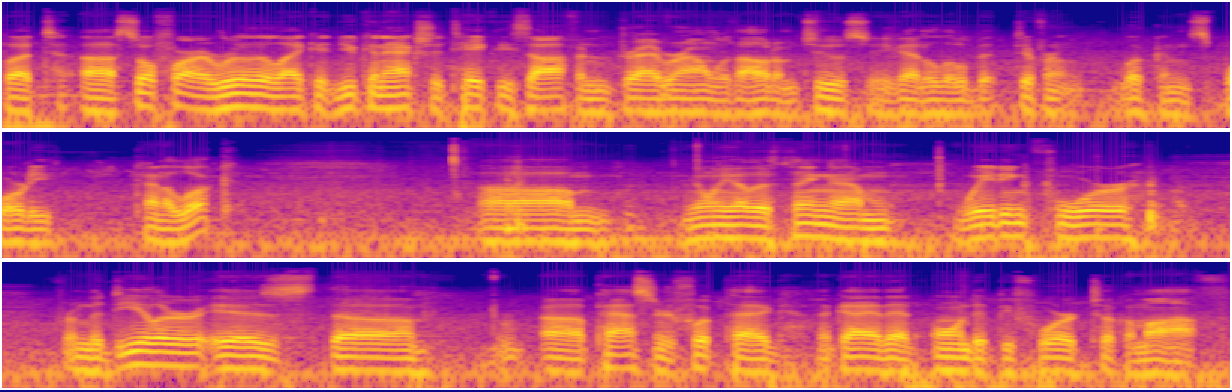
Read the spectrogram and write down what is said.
But uh, so far, I really like it. You can actually take these off and drive around without them too, so you got a little bit different looking, sporty kind of look. Um, the only other thing I'm waiting for from the dealer is the uh, passenger foot peg. The guy that owned it before took them off.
